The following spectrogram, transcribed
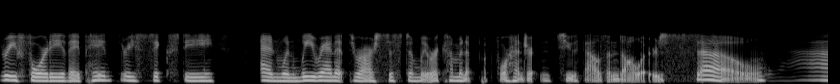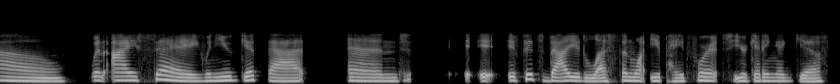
340. They paid 360, and when we ran it through our system, we were coming up with 402 thousand dollars. So Wow. when I say when you get that and i- i- if it's valued less than what you paid for it, you're getting a gift.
